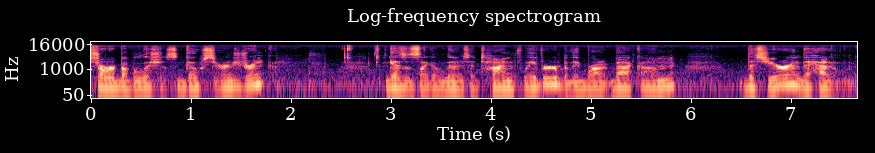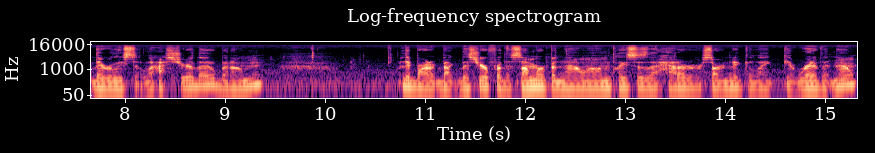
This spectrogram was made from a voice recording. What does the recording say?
Strawberry Bubblicious Ghost Orange Drink. I guess it's like a limited time flavor, but they brought it back um this year. They had they released it last year though, but um they brought it back this year for the summer, but now um places that had it are starting to like get rid of it now.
